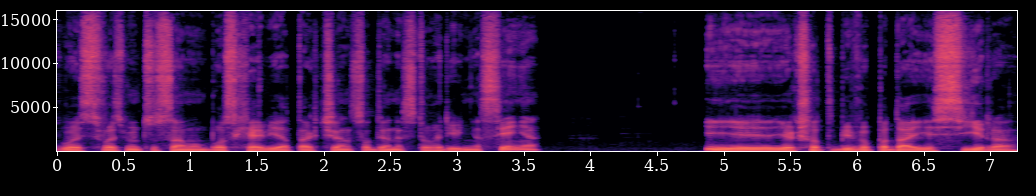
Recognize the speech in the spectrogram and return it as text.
ось візьмемо цю саму Boss Heavy Attack Chance 11 рівня синя, і якщо тобі випадає сіра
